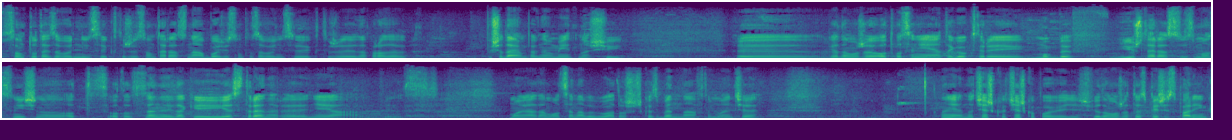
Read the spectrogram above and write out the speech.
są tutaj zawodnicy, którzy są teraz na obozie, są to zawodnicy, którzy naprawdę posiadają pewne umiejętności. E, Wiadomo, że od ocenienia tego, który mógłby już teraz wzmocnić, no od, od oceny takiej jest trener, e, nie ja, więc moja tam ocena by była troszeczkę zbędna w tym momencie. No nie, no ciężko, ciężko powiedzieć. Wiadomo, że to jest pierwszy sparring,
